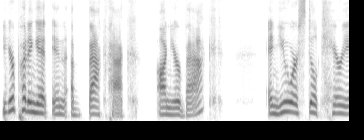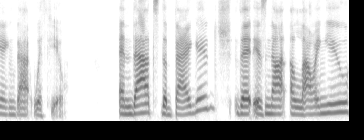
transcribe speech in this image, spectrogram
You're putting it in a backpack on your back, and you are still carrying that with you. And that's the baggage that is not allowing you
